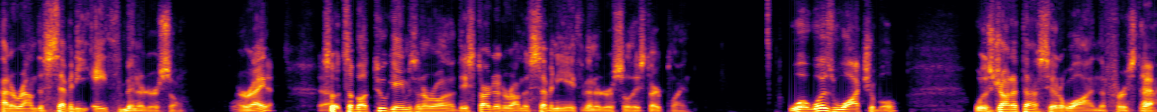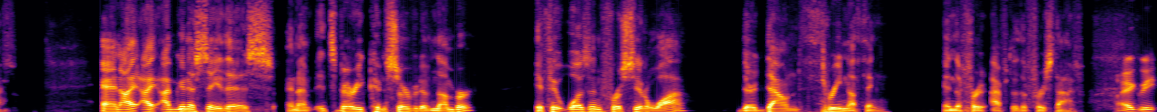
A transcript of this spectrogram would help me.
at around the 78th minute or so. All right. Yeah. Yeah. So it's about two games in a row that they started around the 78th minute or so. They start playing. What was watchable was Jonathan Sirois in the first half. And I, I I'm gonna say this, and I'm, it's very conservative number. If it wasn't for Sirois, they're down three nothing in the first after the first half. I agree.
